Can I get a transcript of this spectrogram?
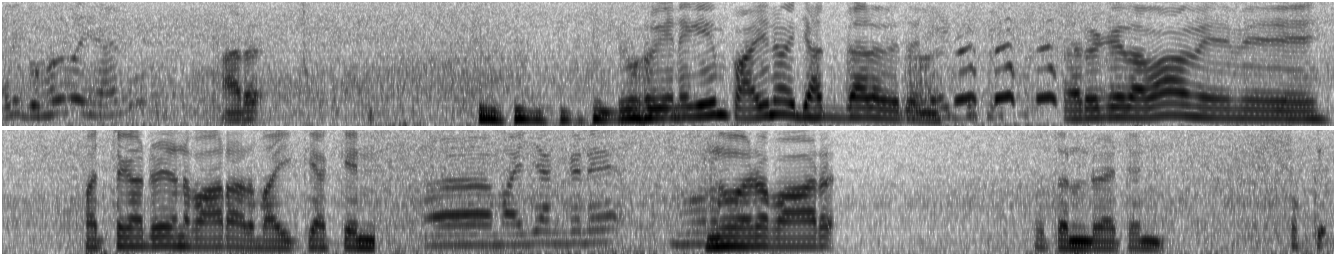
අලි කොහොමද යන්නේ? අර දුවගෙනකින් පයින්නවා ජක් ගාලා මෙතන අරක තමා මේ මේ පච්චකට යන පාර අර බයික් එකක් එන්නේ මයංගනේ නුවර පාර උතනට වැටෙන්නේ ඕකේ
